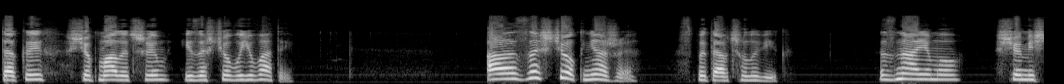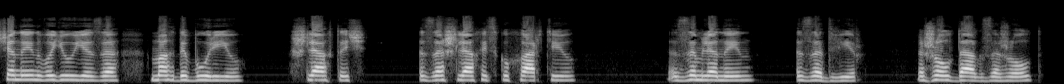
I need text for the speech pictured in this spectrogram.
таких, щоб мали чим і за що воювати. А за що, княже? спитав чоловік. Знаємо, що міщанин воює за Магдебурію, шляхтич за шляхетську хартію, землянин за двір, жолдак за жолд.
